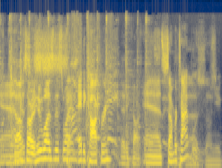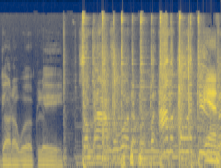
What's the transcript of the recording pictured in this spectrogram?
And No, I'm sorry, who was this, one? Eddie Cochran Eddie Cochran. and Summertime Blues. Son, you gotta work late. And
